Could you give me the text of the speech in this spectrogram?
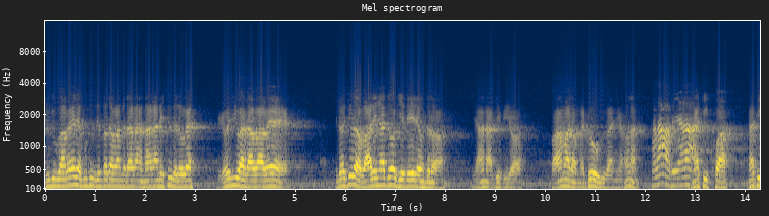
ဒူဒူပါပဲတဲ့ဘုထုဇင်သောတာပန်သရကအနာဂန်တွေရှုတယ်လို့ပဲဒီလိုရှုရတာပါပဲဒီလိုရှုတော့ဘာတွေများတိုးဖြစ်သေးတယ်ဆိုတော့ယန္နာဖြစ်ပြီးတော့ဘာမှတော့မတိုးဘူးကညာဟုတ်လားမှန်ပါဗျာနတ္ထိခွာနတ္ထိ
